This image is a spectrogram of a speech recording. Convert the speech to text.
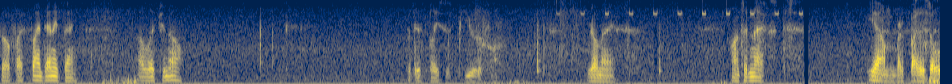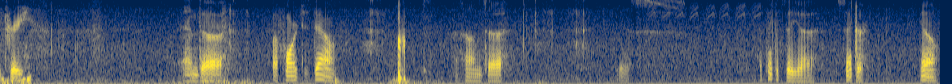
So if I find anything, I'll let you know. But this place is beautiful. Real nice. On to next. Yeah, I'm right by this old tree. And uh, about four inches down, I found uh, this. I think it's a uh, sinker. You know,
